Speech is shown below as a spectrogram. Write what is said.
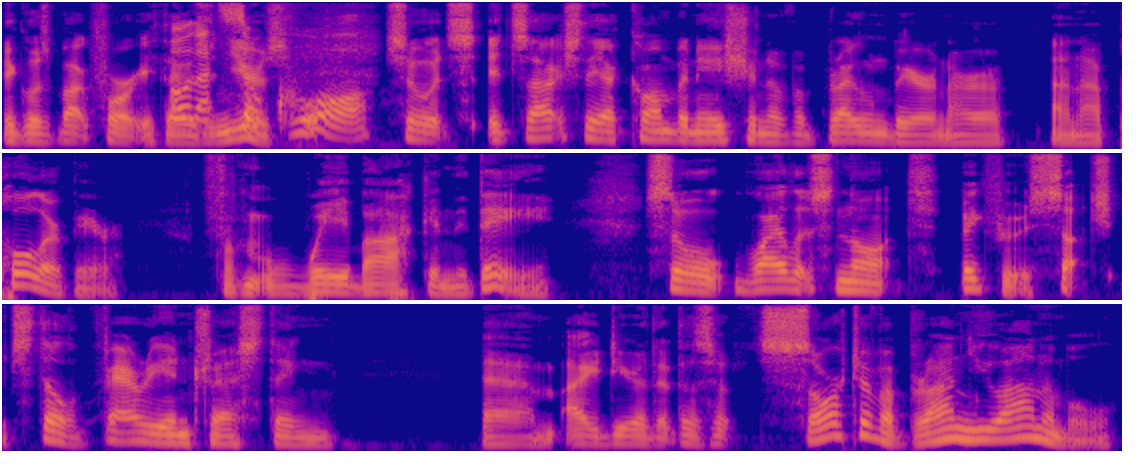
It goes back forty Oh, thousand that's years. so cool. So it's it's actually a combination of a brown bear and a and a polar bear from way back in the day. So while it's not Bigfoot as such, it's still a very interesting um, idea that there's a sort of a brand new animal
